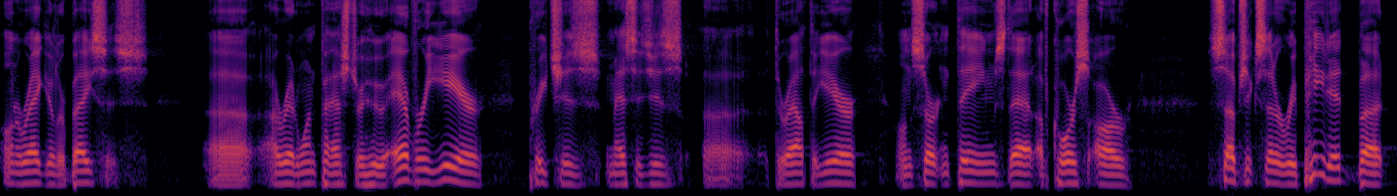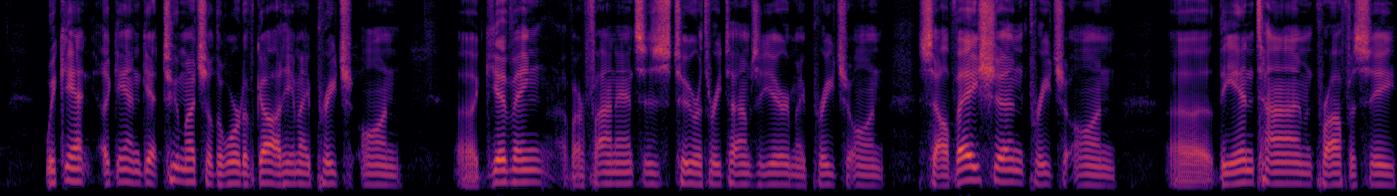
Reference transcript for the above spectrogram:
on a regular basis. Uh, I read one pastor who every year preaches messages uh, throughout the year on certain themes that, of course, are subjects that are repeated, but we can't, again, get too much of the Word of God. He may preach on uh, giving of our finances two or three times a year. He may preach on salvation, preach on uh, the end time, and prophecy,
